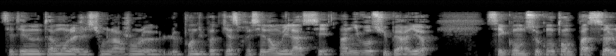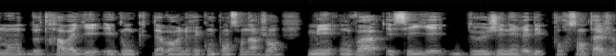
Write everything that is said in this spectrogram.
c'était notamment la gestion de l'argent le point du podcast précédent, mais là c'est un niveau supérieur c'est qu'on ne se contente pas seulement de travailler et donc d'avoir une récompense en argent, mais on va essayer de générer des pourcentages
